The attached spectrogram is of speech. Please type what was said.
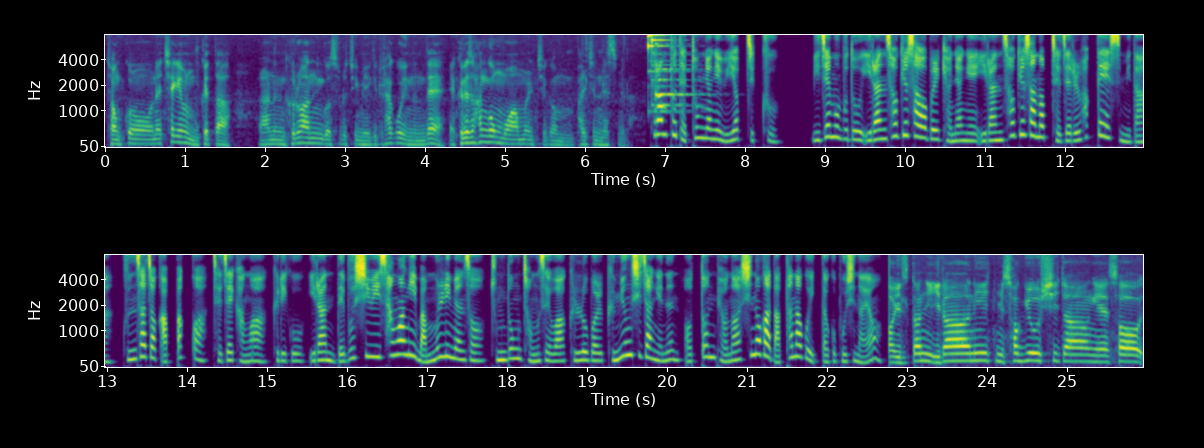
정권의 책임을 묻겠다. 라는 그러한 것으로 지금 얘기를 하고 있는데 예, 그래서 항공모함을 지금 발진을 했습니다. 트럼프 대통령의 위협 직후 미 재무부도 이란 석유 사업을 겨냥해 이란 석유 산업 제재를 확대했습니다. 군사적 압박과 제재 강화 그리고 이란 내부 시위 상황이 맞물리면서 중동 정세와 글로벌 금융 시장에는 어떤 변화 신호가 나타나고 있다고 보시나요? 어, 일단 이란이 지금 석유 시장에서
